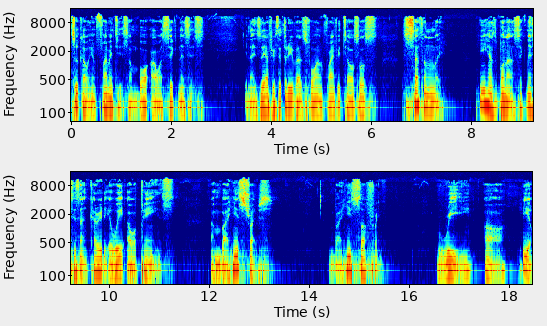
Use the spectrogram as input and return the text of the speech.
took our infirmities and bore our sicknesses. In Isaiah 53, verse 4 and 5, it tells us, Certainly, he has borne our sicknesses and carried away our pains. And by his stripes, by his suffering, we are healed.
